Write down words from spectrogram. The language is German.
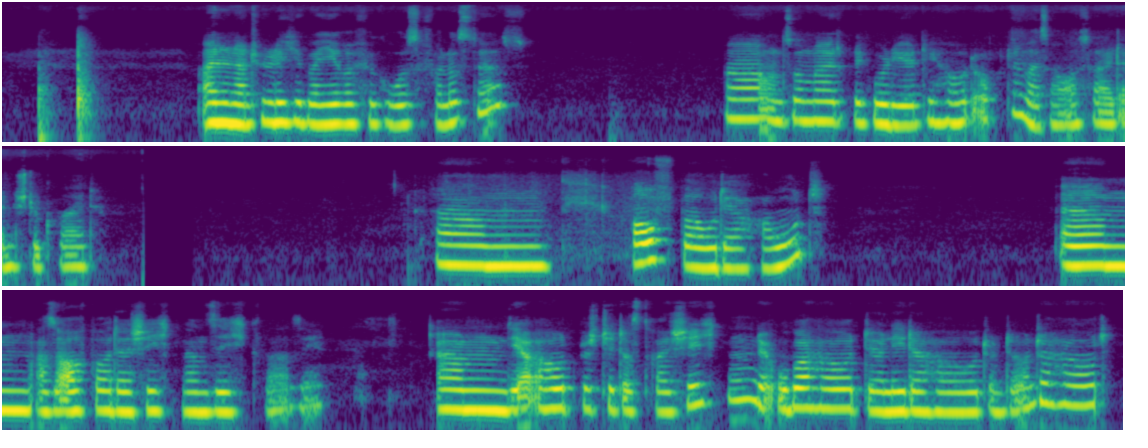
eine natürliche Barriere für große Verluste ist. Und somit reguliert die Haut auch den Wasserhaushalt ein Stück weit. Ähm, Aufbau der Haut. Ähm, also Aufbau der Schichten an sich quasi. Ähm, die Haut besteht aus drei Schichten, der Oberhaut, der Lederhaut und der Unterhaut,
